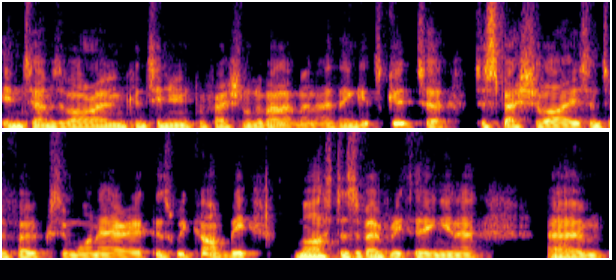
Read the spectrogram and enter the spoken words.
in terms of our own continuing professional development. I think it's good to to specialize and to focus in one area because we can't be masters of everything in a um,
